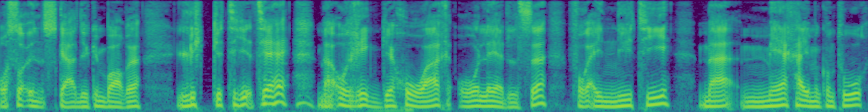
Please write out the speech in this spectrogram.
Og så ønsker jeg du kan bare lykke til med å rigge HR og ledelse for ei ny tid med mer heimekontor,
